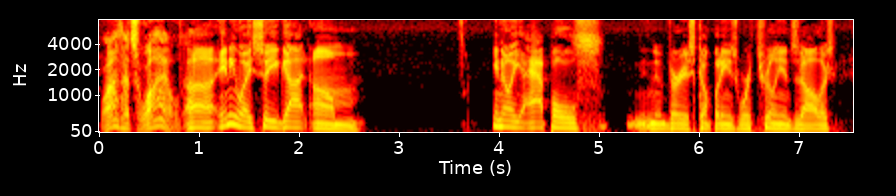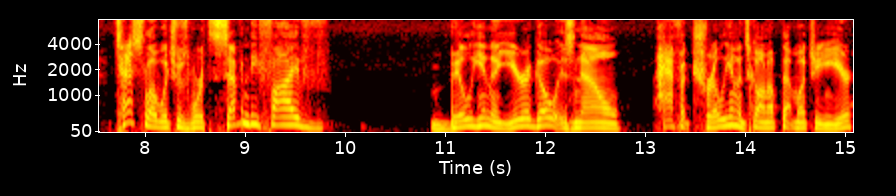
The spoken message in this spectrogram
Wow, that's wild. Uh, anyway, so you got um, you know, your Apple's you know, various companies worth trillions of dollars. Tesla, which was worth seventy five billion a year ago, is now half a trillion. It's gone up that much a year.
